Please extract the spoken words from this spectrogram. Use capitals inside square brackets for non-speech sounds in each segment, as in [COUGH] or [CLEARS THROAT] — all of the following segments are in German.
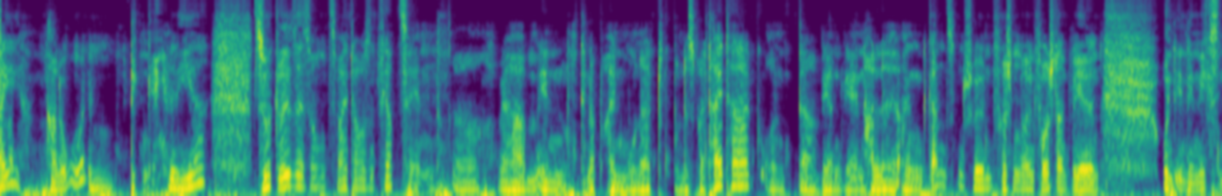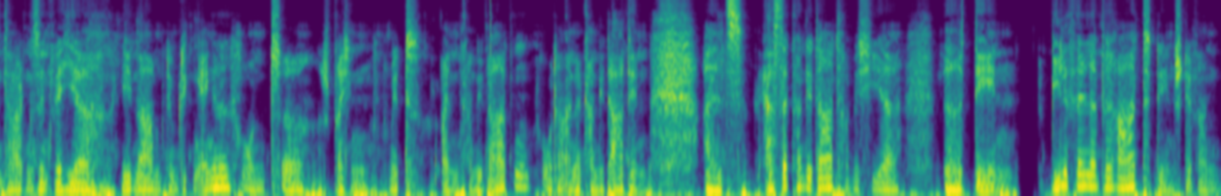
Hi, hallo im dicken Engel hier zur Grillsaison 2014. Äh, wir haben in knapp einem Monat Bundesparteitag und da werden wir in Halle einen ganz schönen frischen neuen Vorstand wählen. Und in den nächsten Tagen sind wir hier jeden Abend im dicken Engel und äh, sprechen mit einem Kandidaten oder einer Kandidatin. Als erster Kandidat habe ich hier äh, den Bielefelder Berat, den Stefan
